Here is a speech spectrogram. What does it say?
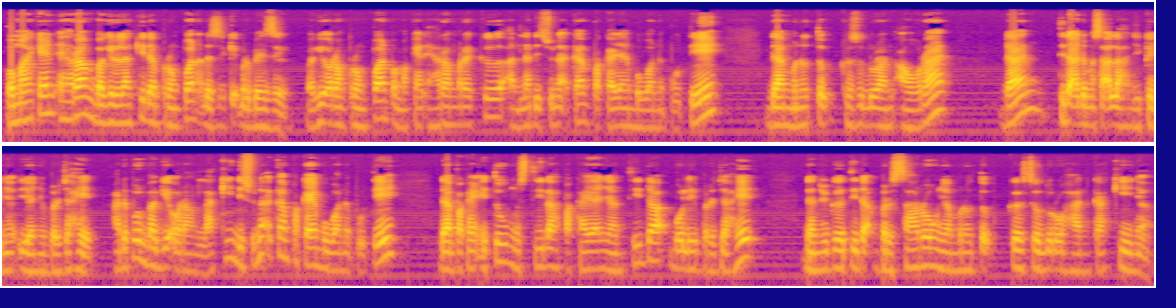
Pemakaian ihram bagi lelaki dan perempuan ada sedikit berbeza. Bagi orang perempuan, pemakaian ihram mereka adalah disunatkan pakaian berwarna putih dan menutup keseluruhan aurat dan tidak ada masalah jika ianya berjahit. Adapun bagi orang lelaki, disunatkan pakaian berwarna putih dan pakaian itu mestilah pakaian yang tidak boleh berjahit dan juga tidak bersarung yang menutup keseluruhan kakinya.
